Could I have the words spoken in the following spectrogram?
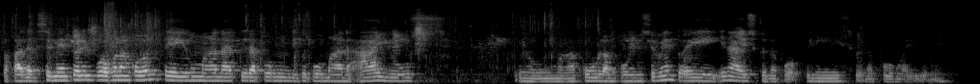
Saka nagsemento rin po ako ng konti. Yung mga natira pong hindi ko po mga naayos. Yung mga kulang po yung semento, ay inayos ko na po. Pininis ko na po ngayon.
